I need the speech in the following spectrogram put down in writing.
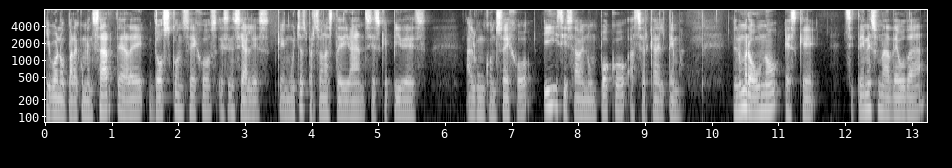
Y bueno, para comenzar te daré dos consejos esenciales que muchas personas te dirán si es que pides algún consejo y si saben un poco acerca del tema. El número uno es que si tienes una deuda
